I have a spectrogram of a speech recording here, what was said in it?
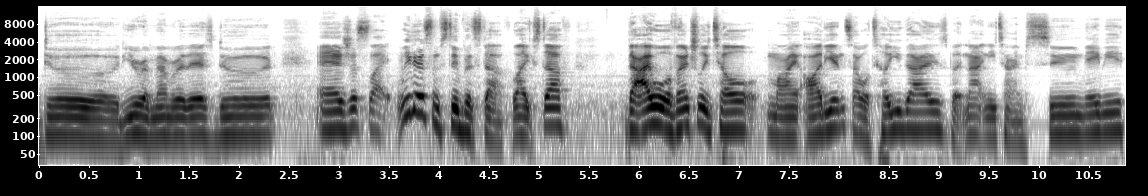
Dude, you remember this, dude? And it's just like, we did some stupid stuff, like stuff that I will eventually tell my audience. I will tell you guys, but not anytime soon, maybe.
